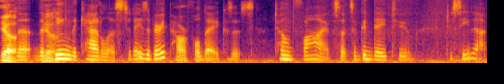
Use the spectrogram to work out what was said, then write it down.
Yeah, The, the yeah. being the catalyst. Today is a very powerful day because it's tone five, so it's a good day to to see that.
